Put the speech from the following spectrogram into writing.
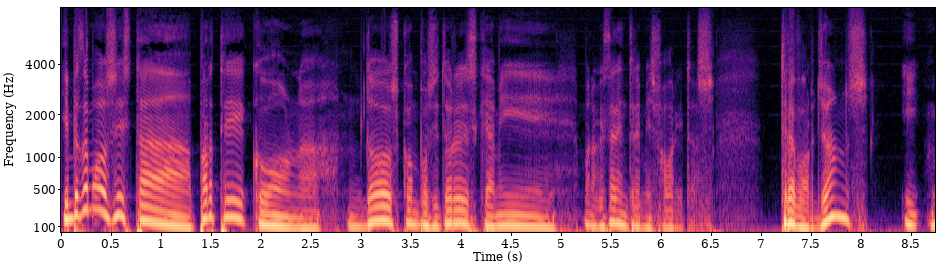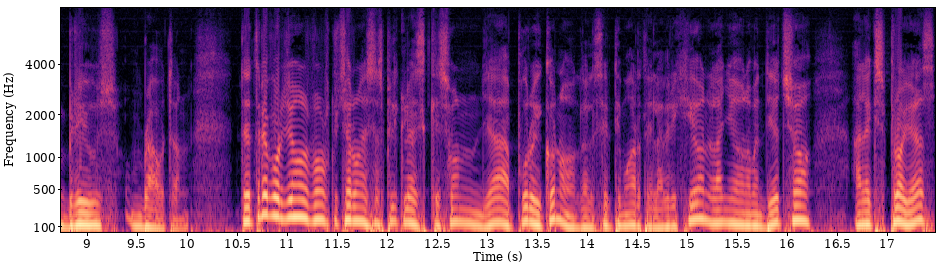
Y empezamos esta parte con ah, dos compositores que a mí, bueno, que están entre mis favoritos. Trevor Jones y Bruce Broughton. De Trevor Jones vamos a escuchar una de esas películas que son ya puro icono del séptimo arte. La dirigió en el año 98 Alex Proyas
